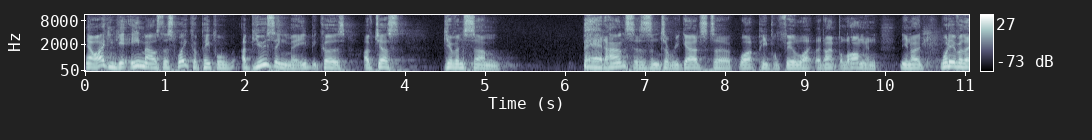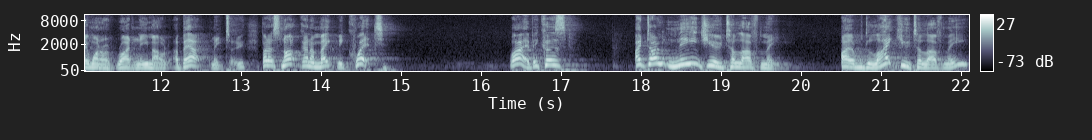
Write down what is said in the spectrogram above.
Now, I can get emails this week of people abusing me because I've just given some bad answers into regards to what people feel like they don't belong and, you know, whatever they want to write an email about me to. But it's not going to make me quit. Why? Because I don't need you to love me. I would like you to love me,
